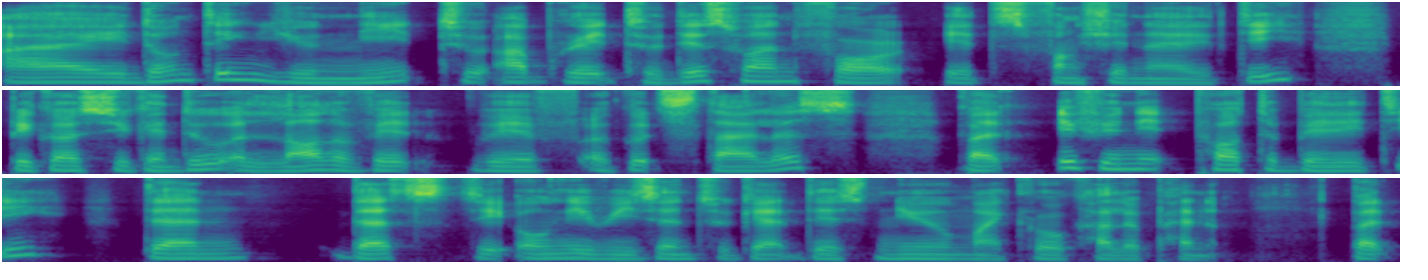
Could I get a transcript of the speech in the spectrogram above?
I don't think you need to upgrade to this one for its functionality because you can do a lot of it with a good stylus. But if you need portability, then that's the only reason to get this new micro color panel. But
